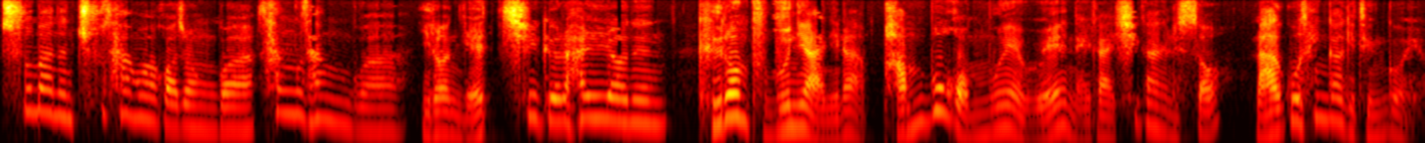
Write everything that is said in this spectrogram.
수많은 추상화 과정과 상상과 이런 예측을 하려는 그런 부분이 아니라 반복 업무에 왜 내가 시간을 써? 라고 생각이 든 거예요.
